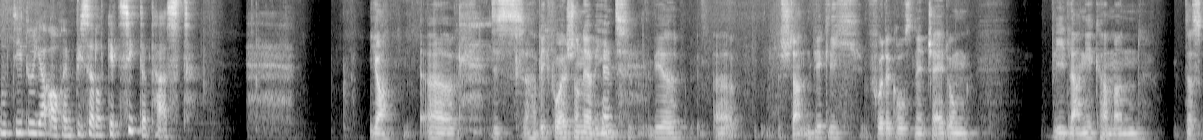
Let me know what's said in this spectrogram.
um die du ja auch ein bisschen gezittert hast. Ja, äh, das habe ich vorher schon erwähnt. Wir äh, standen wirklich vor der großen Entscheidung, wie lange kann man das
